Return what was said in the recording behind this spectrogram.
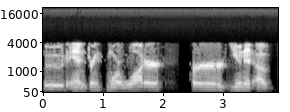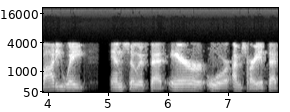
food and drink more water per unit of body weight. And so if that air or, I'm sorry, if that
